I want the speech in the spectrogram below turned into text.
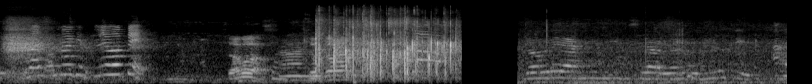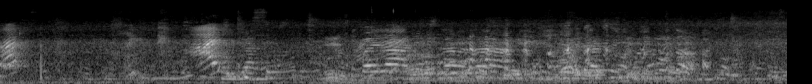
प्रश्न घेतले होते. शाबास. शाबास गौरी आणि मी दुसऱ्या वर्गात होती पहिला आणि दुसरा वर्गात आम्ही गणिताचे शिकवले होते.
